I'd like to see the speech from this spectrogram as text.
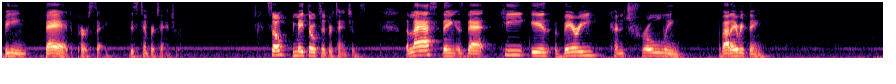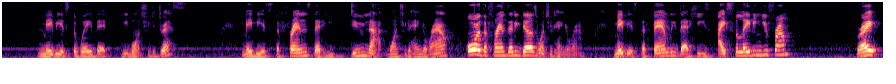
being bad per se, this temper tantrum. So he may throw temper tantrums. The last thing is that he is very controlling about everything. Maybe it's the way that he wants you to dress. Maybe it's the friends that he do not want you to hang around or the friends that he does want you to hang around. Maybe it's the family that he's isolating you from, right?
